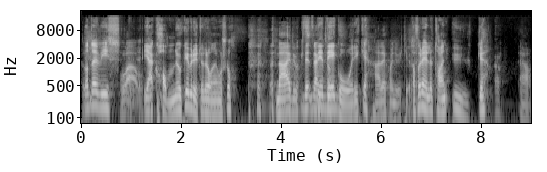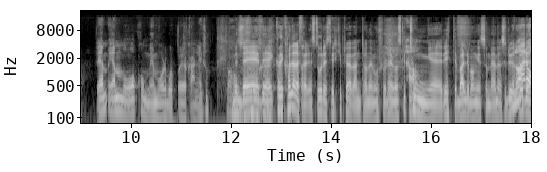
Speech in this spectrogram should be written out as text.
at det, hvis wow. Jeg kan jo ikke bryte Trondheim-Oslo. Nei, du, det, det, det, går ikke. Nei, det kan du ikke Da får du heller ta en uke. Ja. Jeg, jeg, må komme i mål bort på Økeren, liksom. Men det, det, hva de kaller det for? Den store styrkeprøven Trondheim-Oslo? Det er en ganske ja. tung eh, ritt. Det er veldig mange som er med. Du, nå, er det,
